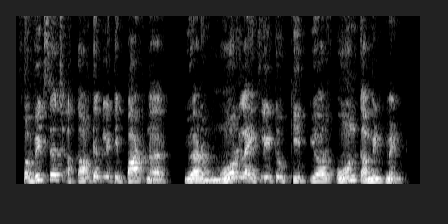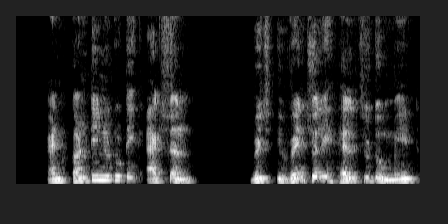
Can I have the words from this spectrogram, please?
So, with such accountability partner, you are more likely to keep your own commitment and continue to take action, which eventually helps you to meet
